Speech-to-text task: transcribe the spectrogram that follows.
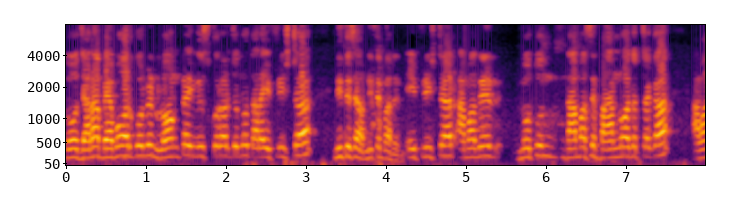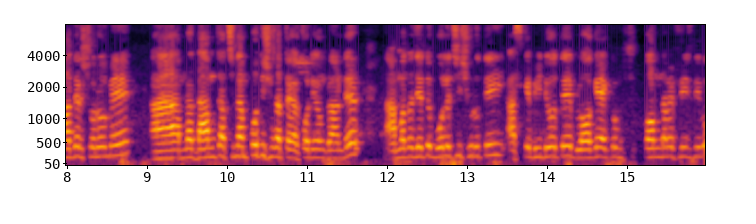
তো যারা ব্যবহার করবেন লং টাইম ইউজ করার জন্য তারা এই ফ্রিজটা নিতে চান, নিতে পারেন। এই ফ্রিজটার আমাদের নতুন দাম আছে বান্ন হাজার টাকা। আমাদের শোরুমে আমরা দাম চাচ্ছিলাম পঁচিশ হাজার টাকা কনিয়ন ব্র্যান্ডের। আমরা যেহেতু বলেছি শুরুতেই, আজকে ভিডিওতে, ব্লগে একদম কম দামে ফ্রিজ দিব।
